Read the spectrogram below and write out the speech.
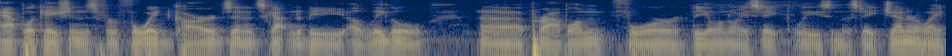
applications for FOID cards, and it's gotten to be a legal uh, problem for the Illinois State Police and the state generally.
